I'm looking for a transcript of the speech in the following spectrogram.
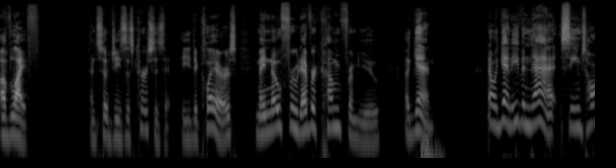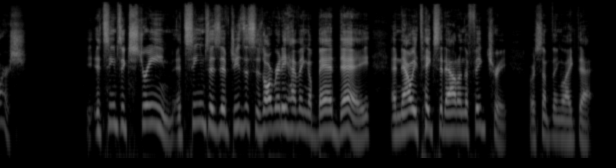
of life. And so Jesus curses it. He declares, May no fruit ever come from you again. Now, again, even that seems harsh. It seems extreme. It seems as if Jesus is already having a bad day and now he takes it out on the fig tree or something like that.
